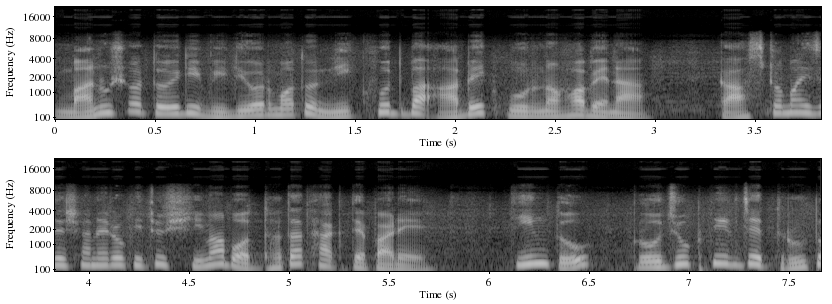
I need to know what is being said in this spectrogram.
মানুষের তৈরি ভিডিওর মতো নিখুঁত বা আবেগপূর্ণ হবে না। কাস্টমাইজেশনেরও কিছু সীমাবদ্ধতা থাকতে পারে। কিন্তু প্রযুক্তির যে দ্রুত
